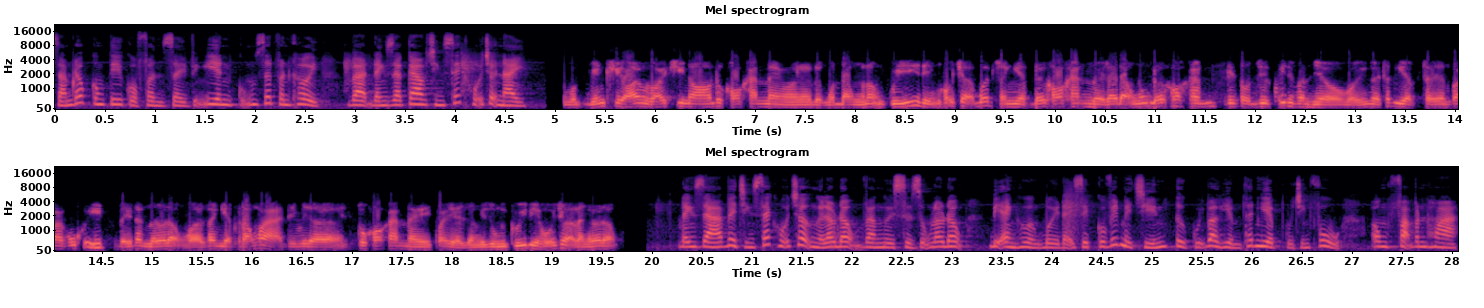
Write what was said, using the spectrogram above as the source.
Giám đốc Công ty Cổ phần Giày Vĩnh Yên cũng rất phấn khởi và đánh giá cao chính sách hỗ trợ này một miếng khi đói một gói chi no lúc khó khăn này mà được một đồng nó cũng quý thì cũng hỗ trợ bớt doanh nghiệp đỡ khó khăn người lao động cũng đỡ khó khăn. Cái tồn dư quỹ thì còn nhiều bởi người thất nghiệp thời gian qua cũng ít đấy là người lao động và doanh nghiệp đóng lại thì bây giờ lúc khó khăn này quay trở rằng dùng quỹ để hỗ trợ là người lao động. Đánh giá về chính sách hỗ trợ người lao động và người sử dụng lao động bị ảnh hưởng bởi đại dịch COVID-19 từ Quỹ Bảo hiểm Thất nghiệp của Chính phủ, ông Phạm Văn Hòa,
